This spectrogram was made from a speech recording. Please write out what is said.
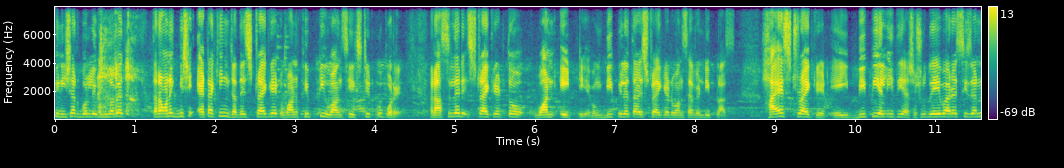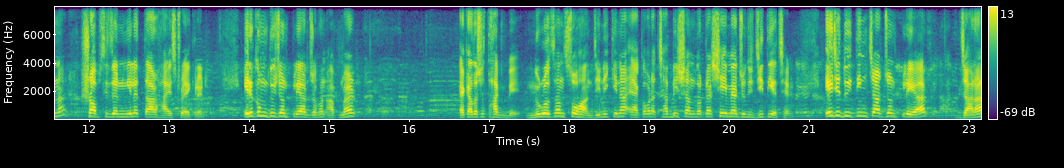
ফিনিশার বললে ভুল হবে, তারা অনেক বেশি অ্যাটাকিং যাদের strike rate one fifty one সিক্সটির উপরে। রাসেলের স্ট্রাইক রেট তো ওয়ান এইটটি এবং বিপিএলে তার strike rate one seventy plus highest strike rate এই বিপিএল ইতিহাসে শুধু এবারের সিজন না, সব সিজন মিলে তার হাই স্ট্রাইক রেট এরকম দুজন প্লেয়ার যখন আপনার একাদশে থাকবে, নুরুল হাসান সোহান, যিনি কিনা একেবারে ছাব্বিশ রান দরকার, সেই ম্যাচ যদি জিতিয়েছেন, এই যে দুই, তিন চারজন প্লেয়ার যারা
